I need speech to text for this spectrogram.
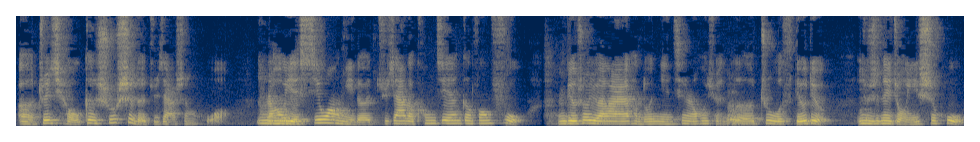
呃追求更舒适的居家生活，然后也希望你的居家的空间更丰富。你比如说，原来很多年轻人会选择住 studio，就是那种一室户，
